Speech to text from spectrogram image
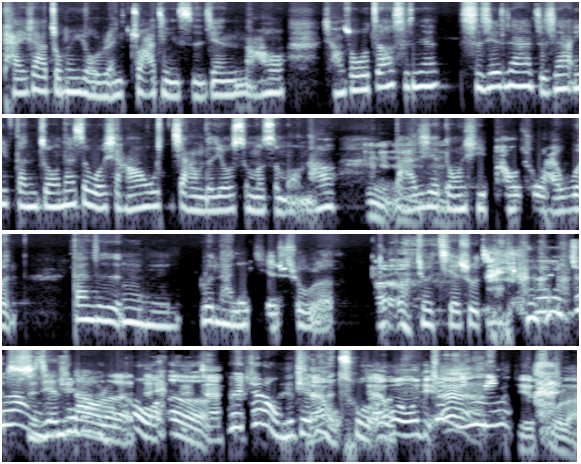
台下终于有人抓紧时间，然后想说：“我知道时间时间现在只剩下一分钟，但是我想要讲的有什么什么，然后把这些东西抛出来问。嗯嗯嗯”但是，嗯，论坛就结束了，嗯、就结束这个，对，就让时间到了，错愕，对，就让我们觉得很错愕。就明明结束了，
